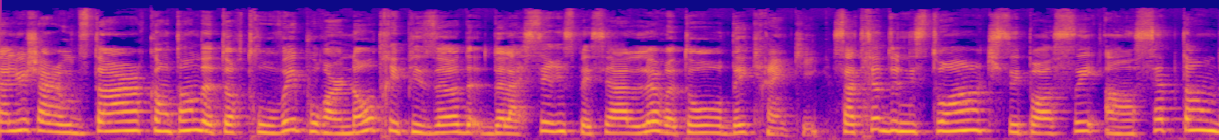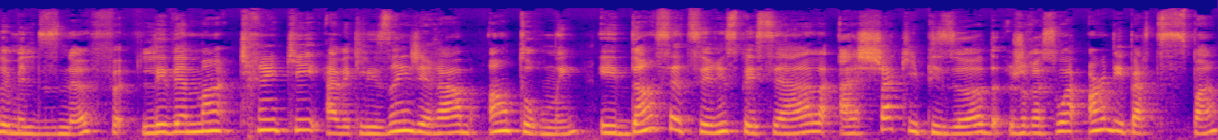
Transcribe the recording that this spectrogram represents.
Salut chers auditeurs, contente de te retrouver pour un autre épisode de la série spéciale Le Retour des Crinqués. Ça traite d'une histoire qui s'est passée en septembre 2019, l'événement Crinqué avec les ingérables en tournée. Et dans cette série spéciale, à chaque épisode, je reçois un des participants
